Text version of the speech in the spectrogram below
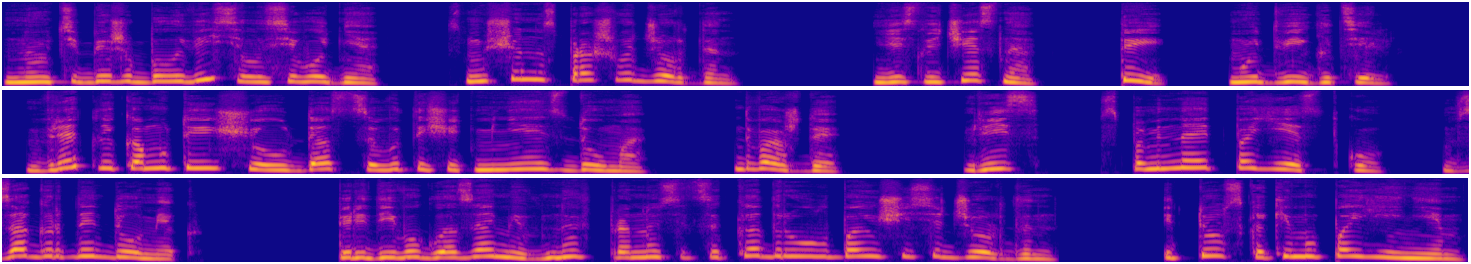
«Но тебе же было весело сегодня?» — смущенно спрашивает Джордан. «Если честно, ты мой двигатель. Вряд ли кому-то еще удастся вытащить меня из дома. Дважды. Рис вспоминает поездку в загородный домик. Перед его глазами вновь проносится кадр улыбающийся Джордан. И то, с каким упоением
